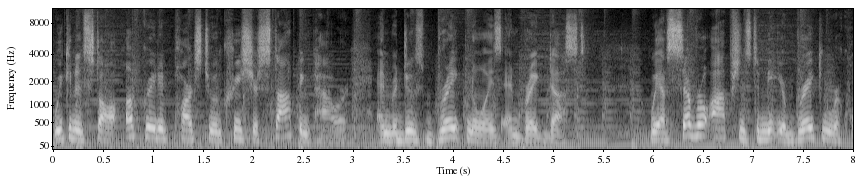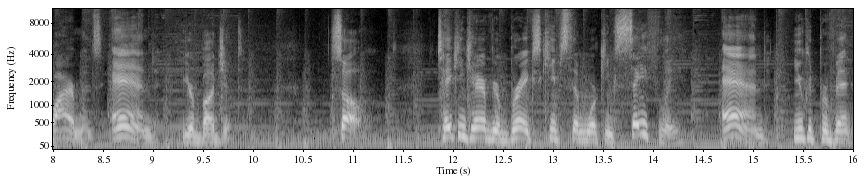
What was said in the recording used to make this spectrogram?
we can install upgraded parts to increase your stopping power and reduce brake noise and brake dust. We have several options to meet your braking requirements and your budget. So, taking care of your brakes keeps them working safely and you could prevent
